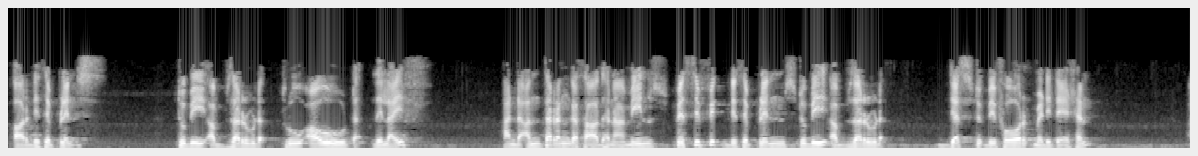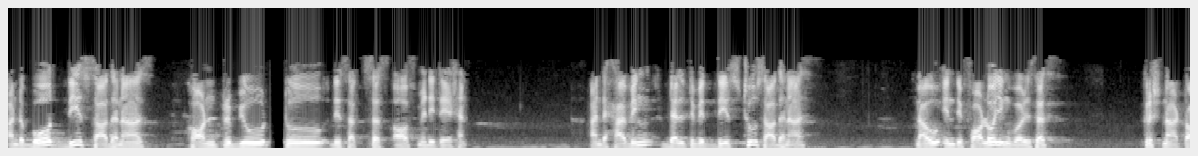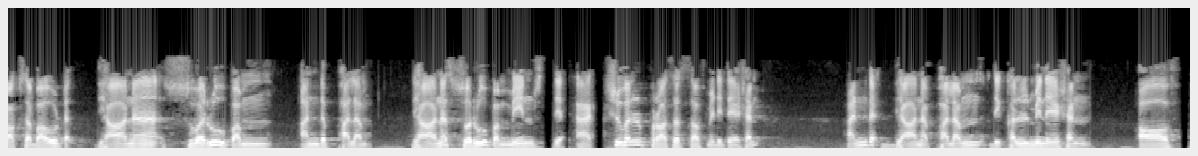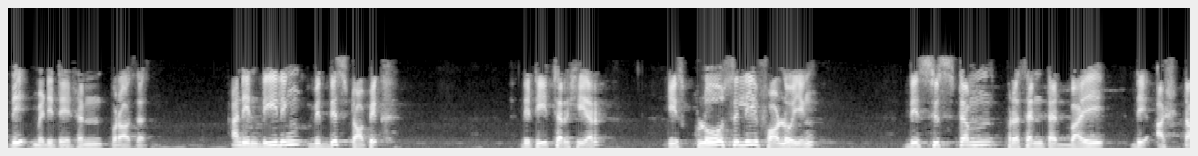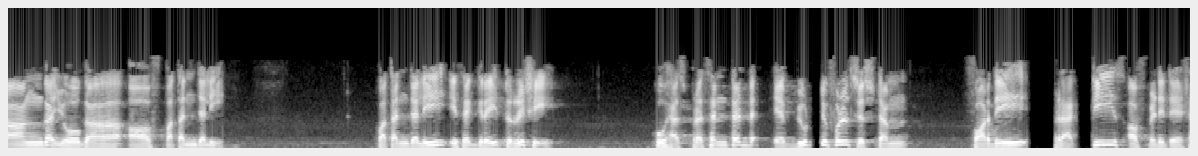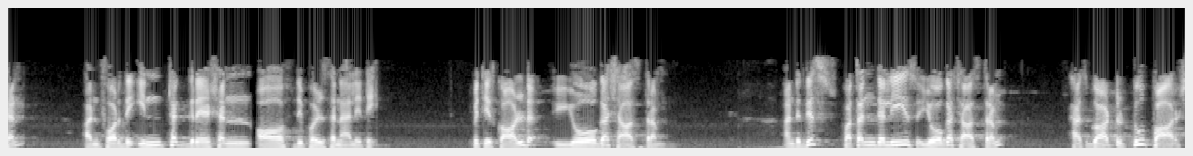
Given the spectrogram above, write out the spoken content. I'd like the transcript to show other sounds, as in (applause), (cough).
or disciplines to be observed throughout the life and antaranga sadhana means specific disciplines to be observed just before meditation. And both these sadhanas contribute to the success of meditation. And having dealt with these two sadhanas, now in the following verses, Krishna talks about dhyana swarupam and phalam. Dhyana swarupam means the actual process of meditation and dhyana phalam, the culmination of the meditation process. And in dealing with this topic, the teacher here is closely following the system presented by the Ashtanga Yoga of Patanjali. Patanjali is a great rishi who has presented a beautiful system for the practice of meditation and for the integration of the personality, which is called Yoga Shastram. And this Patanjali's Yoga Shastram has got two parts.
